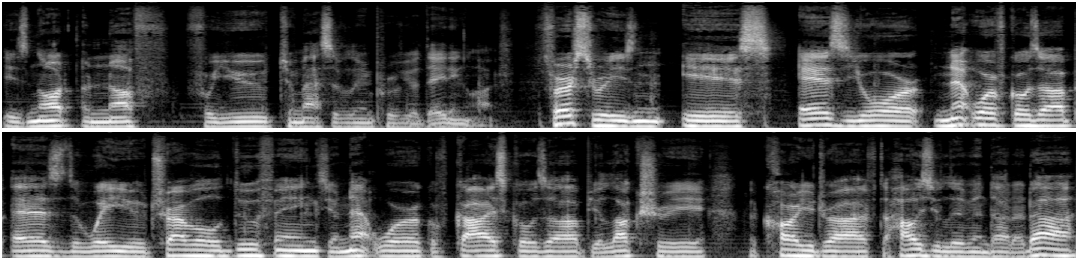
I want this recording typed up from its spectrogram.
is not enough for you to massively improve your dating life. First reason is as your net worth goes up, as the way you travel, do things, your network of guys goes up, your luxury, the car you drive, the house you live in, da da da,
